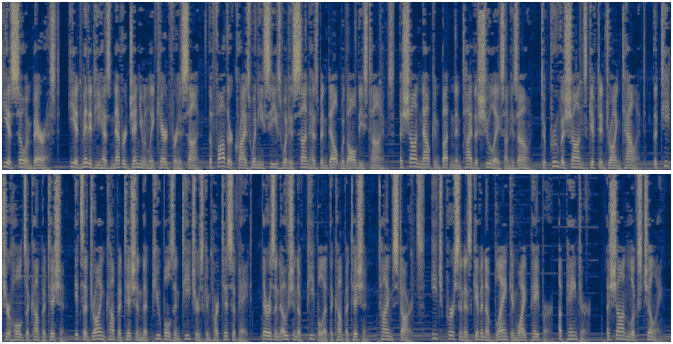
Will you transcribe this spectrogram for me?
He is so embarrassed. He admitted he has never genuinely cared for his son. The father cries when he sees what his son has been dealt with all these times. Ashan now can button and tie the shoelace on his own. To prove Ashan's gifted drawing talent, the teacher holds a competition. It's a drawing competition that pupils and teachers can participate. There is an ocean of people at the competition. Time starts. Each person is given a blank and white paper. A painter. Ashan looks chilling.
